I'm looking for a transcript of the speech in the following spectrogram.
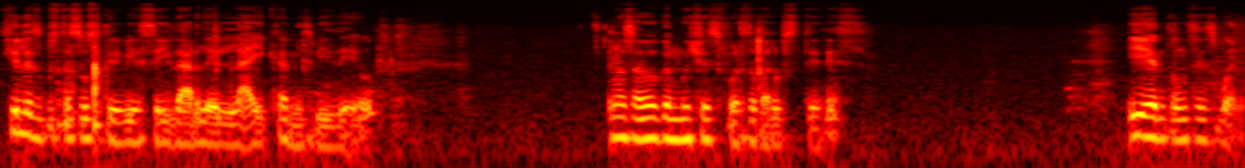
Si les gusta suscribirse y darle like a mis videos. Los hago con mucho esfuerzo para ustedes. Y entonces, bueno.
